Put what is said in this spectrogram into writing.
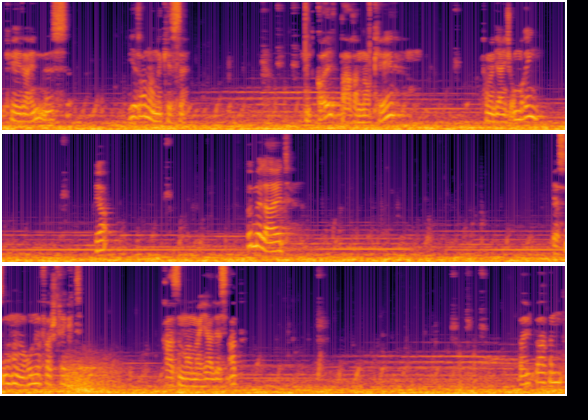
Okay, da hinten ist hier ist auch noch eine Kiste. Mit Goldbarren, okay. Kann man die eigentlich umbringen? Ja. Tut mir leid. Hier ist noch eine Rune versteckt. Rasen wir mal hier alles ab. Goldbarren.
